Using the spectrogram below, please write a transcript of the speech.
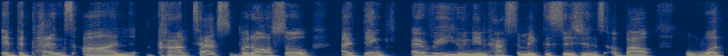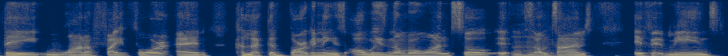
it depends on context, but also I think every union has to make decisions about what they want to fight for, and collective bargaining is always number one. So it, mm-hmm. sometimes, if it means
